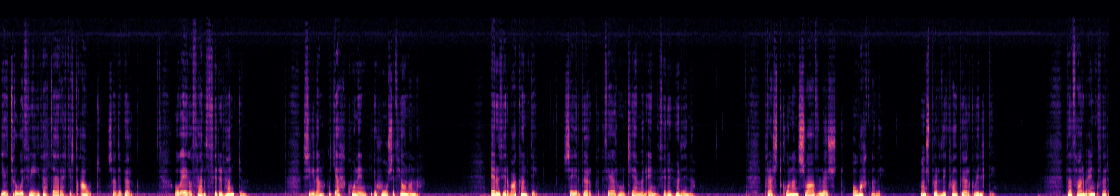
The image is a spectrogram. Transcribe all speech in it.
Ég trúi því þetta er ekkert átt, sagði Björg, og eiga ferð fyrir höndum. Síðan gekk hún inn í húsið hjónana. Eru þér vakandi, segir Björg þegar hún kemur inn fyrir hurðina. Prestkonan svaf löst og vaknaði. Hún spurði hvað Björg vildi. Það þarf einhver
